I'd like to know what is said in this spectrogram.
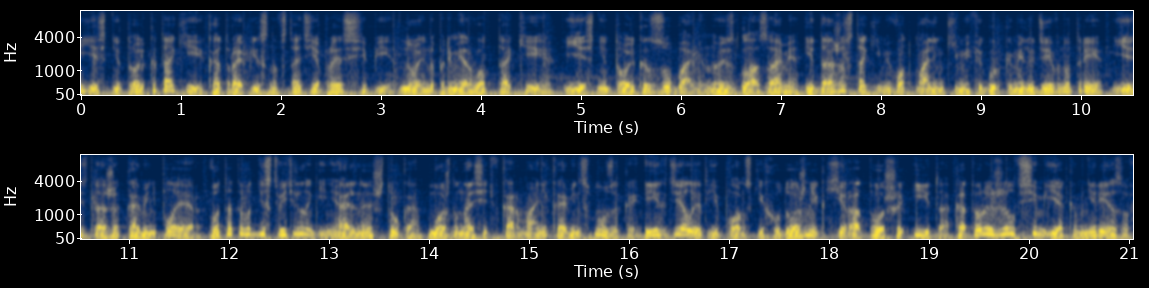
есть не только такие, которые описаны в статье про SCP, но и, например, вот такие. Есть не только с зубами, но и с глазами, и даже с такими вот маленькими фигурками людей внутри. Есть даже камень-плеер. Вот это вот действительно гениальная штука. Можно носить в кармане камень с музыкой. Их делает японский художник Хиратоши Ита, который жил в семье камнерезов,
